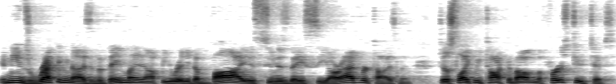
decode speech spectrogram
It means recognizing that they might not be ready to buy as soon as they see our advertisement. Just like we talked about in the first two tips.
